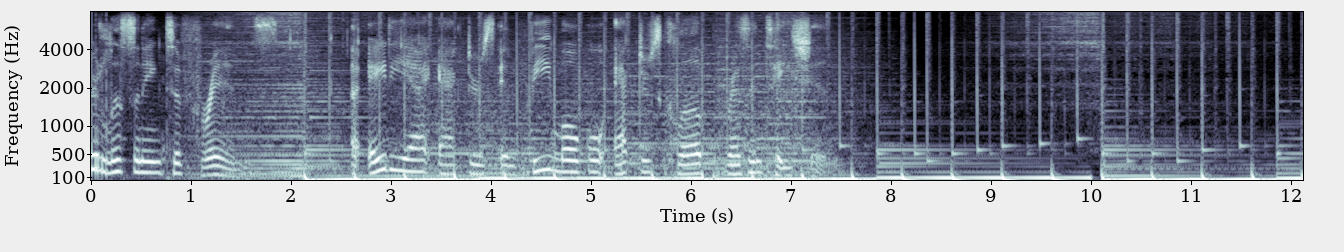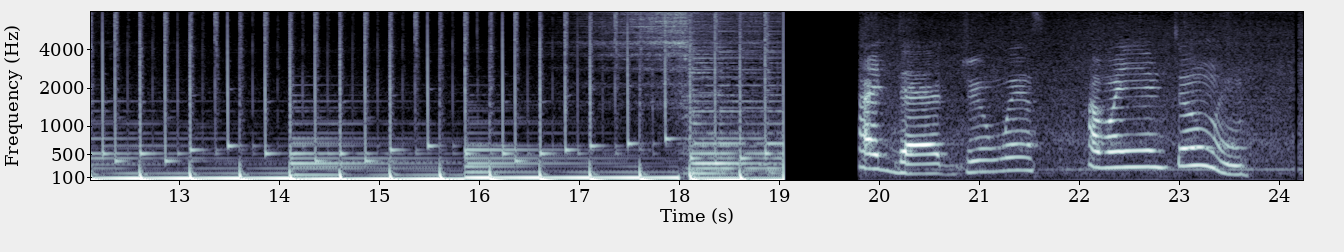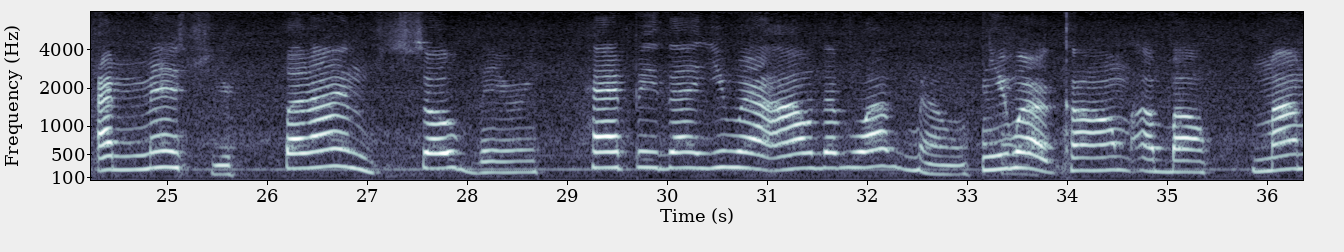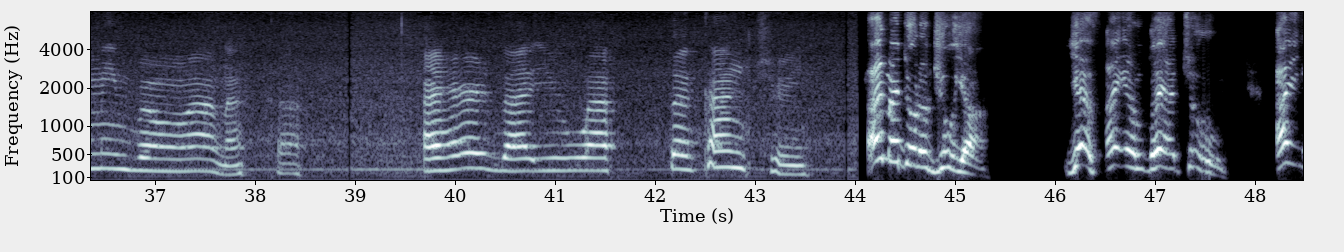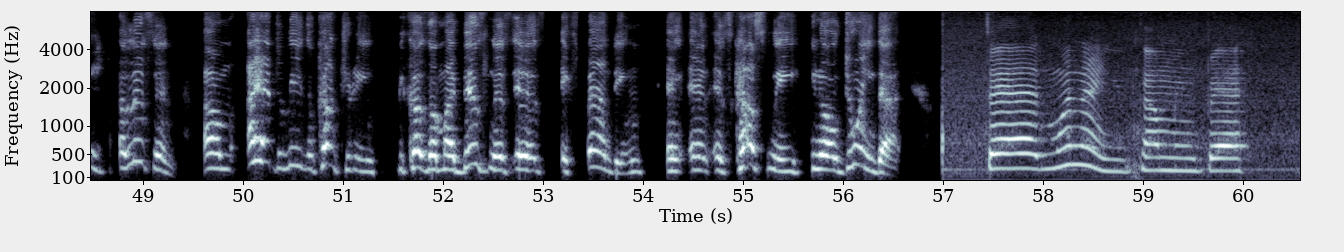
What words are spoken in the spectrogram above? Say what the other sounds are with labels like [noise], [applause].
You're listening to Friends, a ADI Actors and V Mogul Actors Club presentation. Hi Dad, Julius. How are you doing? I miss you, but I'm so very happy that you were out of lockdown. You were calm about Mommy Veronica. I heard that you left the country. I'm my daughter Julia. Yes, I am glad too. I uh, listen. Um, I had to leave the country because of my business is expanding and, and it's constantly, you know, doing that. Dad, when are you coming back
